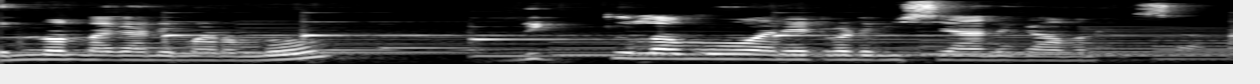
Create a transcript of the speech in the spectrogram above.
ఎన్నున్నా కానీ మనము రిక్తులము అనేటువంటి విషయాన్ని గమనించాలి.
